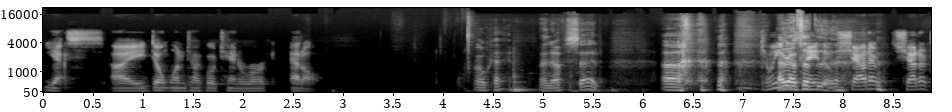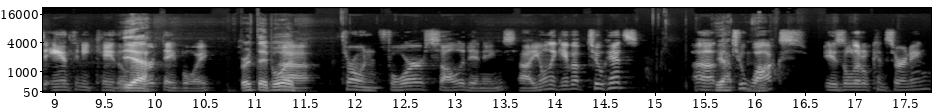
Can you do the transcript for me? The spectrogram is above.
yes, I don't want to talk about Tanner Roark at all. Okay, enough said. Uh, Can we just say though, shout out, shout out to Anthony Kay, though, yeah. birthday boy, birthday boy, uh, throwing four solid innings. Uh, he only gave up two hits, uh, yeah. two walks is a little concerning.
